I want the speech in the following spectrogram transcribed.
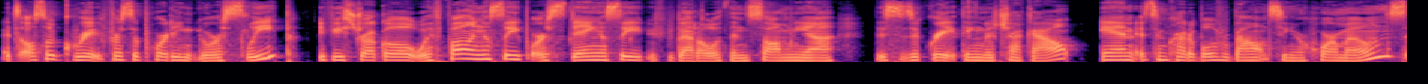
it's also great for supporting your sleep. If you struggle with falling asleep or staying asleep, if you battle with insomnia, this is a great thing to check out. And it's incredible for balancing your hormones.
